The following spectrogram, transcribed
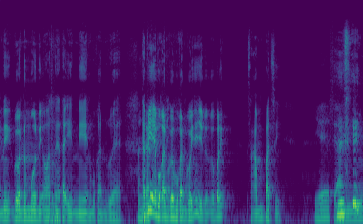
nih gue nemu nih Hmm. oh ternyata ini yang bukan gue tapi ya bukan gue bukan gue nya juga gue balik setengah empat sih Iya si anjing.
